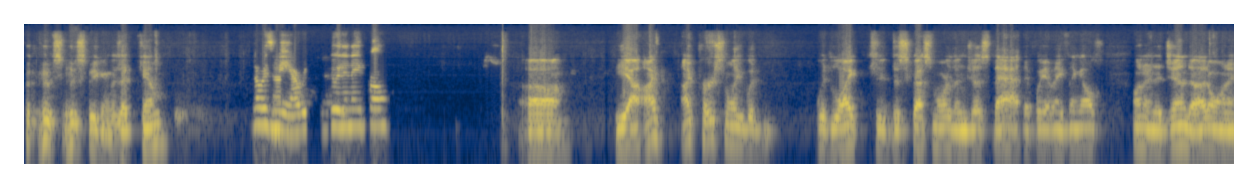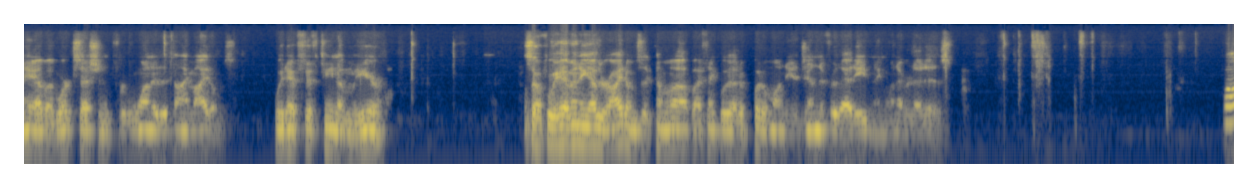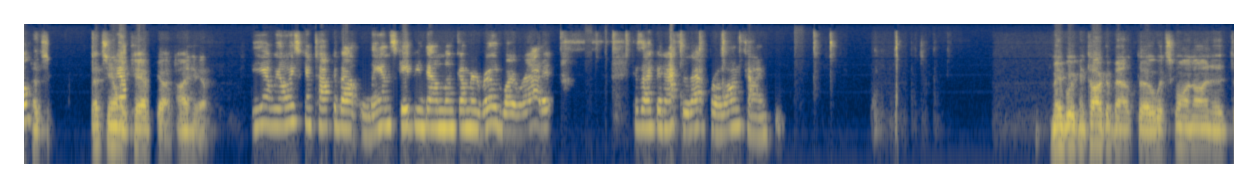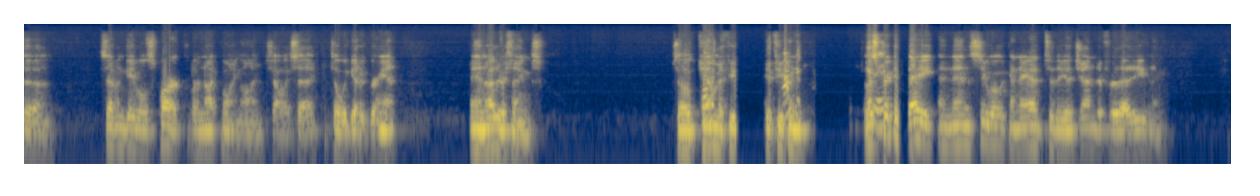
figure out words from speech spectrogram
who- who's, who's speaking? Was that Kim? that was me are we gonna do it in april Uh, yeah, I, I personally would, would like to discuss more than just that. If we have anything else on an agenda, I don't want to have a work session for one at a time items. We'd have fifteen of them a year. So if we have any other items that come up, I think we ought to put them on the agenda for that evening, whenever that is. Well That's, that's the only caveat I have. yeah, we always can talk about landscaping down Montgomery Road while we're at it. Because I've been after that for a long time. Maybe we can talk about uh, what's going on at uh, Seven Gables Park, or not going on, shall I say, until we get a grant and other things. So Kim, if you, if you can, let's pick a date and then see what we can add to the agenda for that evening.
